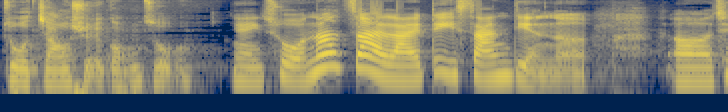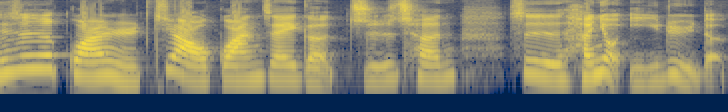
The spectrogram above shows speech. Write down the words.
做教学工作，没错。那再来第三点呢？呃，其实是关于教官这个职称是很有疑虑的，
